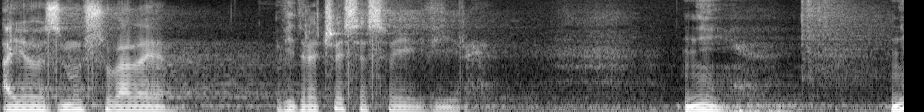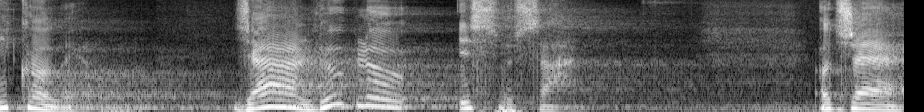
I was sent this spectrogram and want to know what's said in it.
а його змушували відречися своєї віри. Ні, ніколи. Я люблю Ісуса. Отже,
